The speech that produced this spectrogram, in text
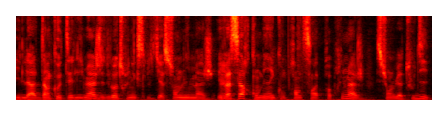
il a d'un côté l'image et de l'autre une explication de l'image. Et Mm. va savoir combien il comprend de sa propre image, si on lui a tout dit.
